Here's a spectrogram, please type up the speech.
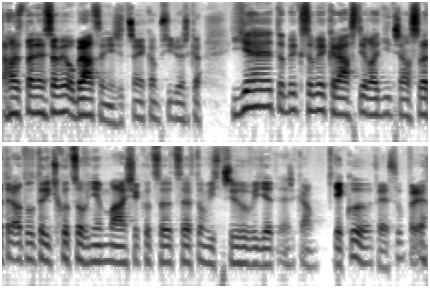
ale stane se mi obráceně, že třeba někam přijdu a říká, je, to by k sobě krásně ladí třeba svetr a to tričko, co v něm máš, jako co, co je v tom výstřihu vidět. A říkám, děkuju, to je super.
